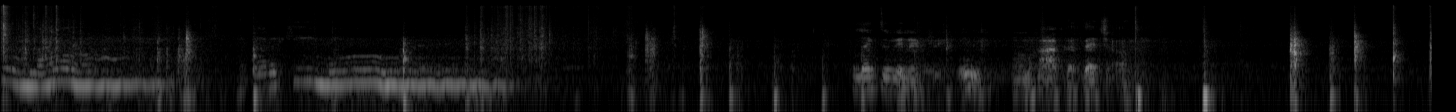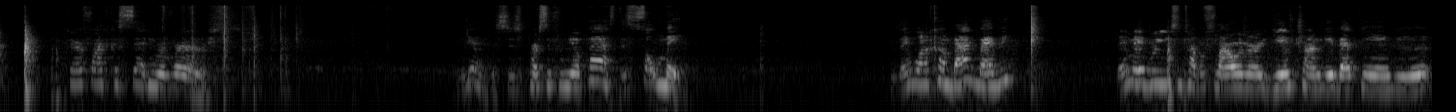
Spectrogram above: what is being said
Too long. I gotta keep moving. Collective energy. Ooh, I don't know how I cut that, y'all. Clarify cassette in reverse. Yeah, this is person from your past. This soulmate. They want to come back, baby. They may bring you some type of flowers or a gift trying to get back in good.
